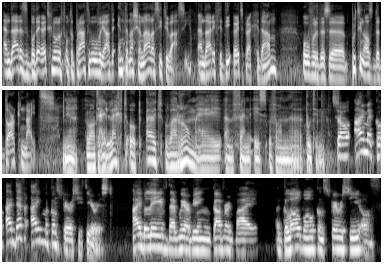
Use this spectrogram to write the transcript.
En daar is Baudet uitgenodigd om te praten over ja, de internationale situatie. En daar heeft hij die uitspraak gedaan over dus, uh, Poetin als de Dark Knight. Ja, want hij legt ook uit waarom hij een fan is van uh, Poetin. So I'm a I'm def- I'm a conspiracy theorist. I believe that we are being governed by a global conspiracy of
